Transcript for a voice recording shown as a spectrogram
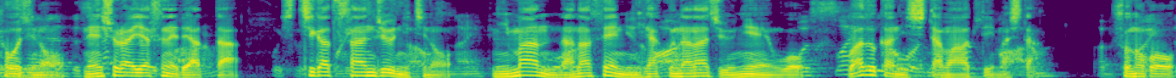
当時の年初来安値であった7月30日の27,272円をわずかに下回っていました。その後、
